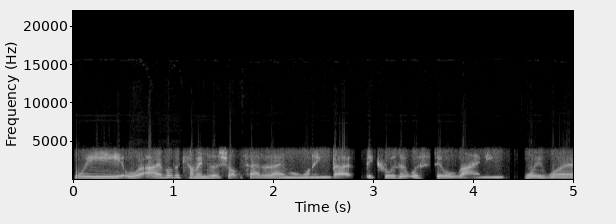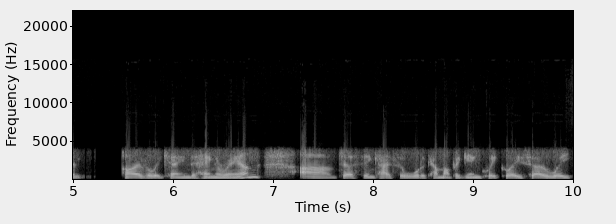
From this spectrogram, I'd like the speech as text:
We were able to come into the shop Saturday morning, but because it was still raining, we weren't overly keen to hang around, um, just in case the water come up again quickly. So we,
